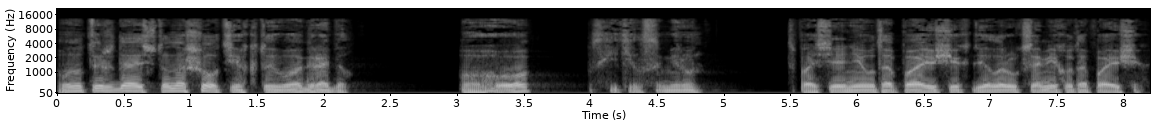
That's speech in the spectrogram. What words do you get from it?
Он утверждает, что нашел тех, кто его ограбил. «Ого!» — восхитился Мирон. «Спасение утопающих — дело рук самих утопающих.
